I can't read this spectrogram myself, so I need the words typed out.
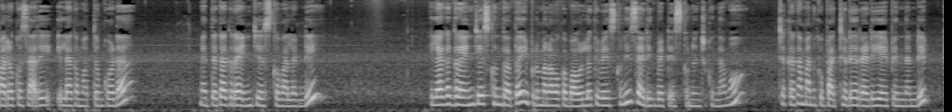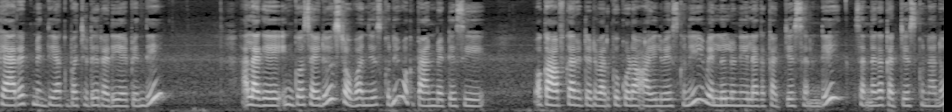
మరొకసారి ఇలాగ మొత్తం కూడా మెత్తగా గ్రైండ్ చేసుకోవాలండి. ఇలాగ గ్రైండ్ చేసుకున్న తర్వాత ఇప్పుడు మనం ఒక బౌల్లోకి వేసుకుని సైడ్కి పెట్టేసుకుని ఉంచుకుందాము. చక్కగా మనకు పచ్చడి రెడీ అయిపోయిందండి. క్యారెట్ మెంతి ఆకు పచ్చడి రెడీ అయిపోయింది. అలాగే ఇంకో సైడు స్టవ్ ఆన్ చేసుకుని ఒక ప్యాన్ పెట్టేసి ఒక హాఫ్ క్యారెట్ వరకు కూడా ఆయిల్ వేసుకుని వెల్లుల్లిని ఇలాగ కట్ చేశానండి. సన్నగా కట్ చేసుకున్నాను.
